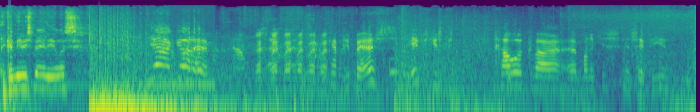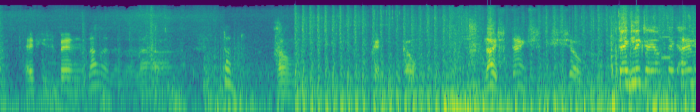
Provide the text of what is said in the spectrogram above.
Ik kan niet meer spelen, jongens. Ja, got him. Weg, weg, weg, weg, weg, Ik weg. heb repairs. Eventjes de gouden qua eh, mannetjes in C4. Eventjes repairing. La la la la la. Dan. Go. Oké, go. Nice, thanks. Ik zie zo. Tank links aan Jan, tank Tank,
